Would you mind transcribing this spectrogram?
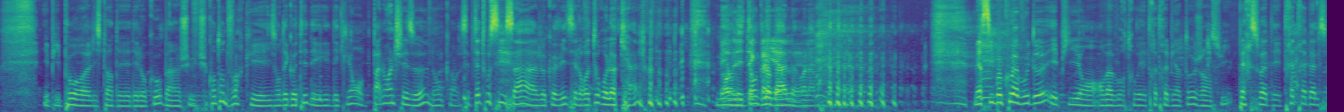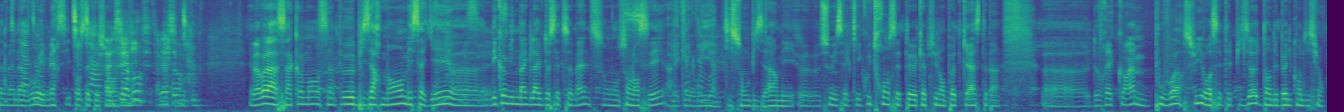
Et puis pour euh, l'histoire des, des locaux, ben, je, suis- je suis content de voir qu'ils ont dégoté des, des clients pas loin de chez eux. Donc euh, c'est peut-être aussi ça, le Covid, c'est le retour au local. mais en étant hier, global. mais- Voilà. Merci beaucoup à vous deux et puis on, on va vous retrouver très très bientôt, j'en suis persuadé. Très Ouais. très belle semaine à, vous et merci pour Ciao, cet échange. Merci très à vous. vite. À Merci bientôt. beaucoup. Et ben voilà, ça commence un peu bizarrement, mais ça y est, euh, les Comin Mag Live de cette semaine sont, sont lancés avec euh, oui un petit son bizarre, mais euh, ceux et celles qui écouteront cette capsule en podcast, eh ben, euh, devraient quand même pouvoir suivre cet épisode dans des bonnes conditions.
